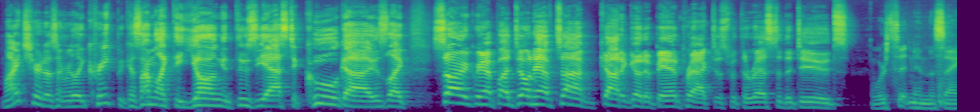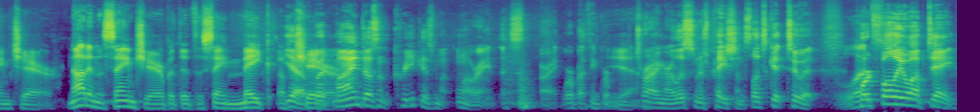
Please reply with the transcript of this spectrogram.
My chair doesn't really creak because I'm like the young, enthusiastic, cool guy who's like, sorry, Grandpa, don't have time. Gotta go to band practice with the rest of the dudes. We're sitting in the same chair. Not in the same chair, but the same make of Yeah, chair. but mine doesn't creak as much. Well, right. That's all right. We're, I think we're Yeah. trying our listeners' patience. Let's get to it. Let's- Portfolio update.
